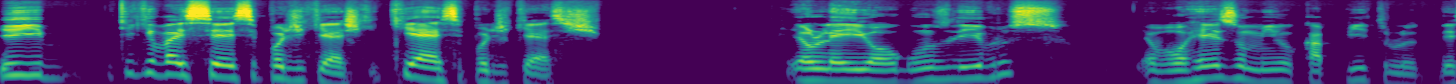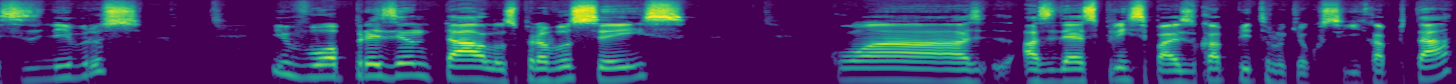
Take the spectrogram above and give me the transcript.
E o que, que vai ser esse podcast? O que, que é esse podcast? Eu leio alguns livros, eu vou resumir o capítulo desses livros e vou apresentá-los para vocês com as, as ideias principais do capítulo que eu consegui captar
